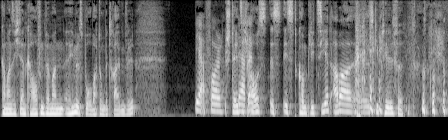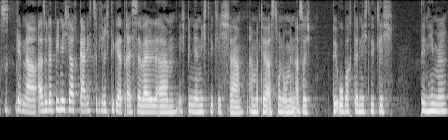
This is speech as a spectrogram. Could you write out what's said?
kann man sich denn kaufen, wenn man äh, Himmelsbeobachtung betreiben will. Ja, voll. Stellt ja, sich raus, es ist kompliziert, aber äh, es gibt Hilfe. Genau, also da bin ich auch gar nicht so die richtige Adresse, weil ähm, ich bin ja nicht wirklich äh, Amateurastronomin. Also ich beobachte nicht wirklich den Himmel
